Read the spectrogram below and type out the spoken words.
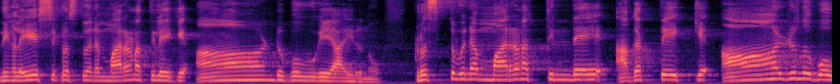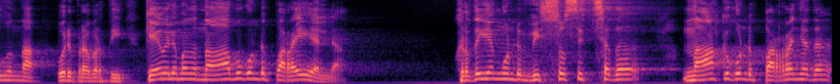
നിങ്ങൾ യേശു ക്രിസ്തുവിന്റെ മരണത്തിലേക്ക് ആണ്ടുപോവുകയായിരുന്നു. ക്രിസ്തുവിന്റെ മരണത്തിന്റെ അകത്തേക്ക് ആഴ്ന്നു പോകുന്ന ഒരു പ്രവൃത്തി. കേവലം അത് നാവുകൊണ്ട് പറയുകയല്ല. ഹൃദയം കൊണ്ട് വിശ്വസിച്ചത് നാക്കുകൊണ്ട് പറഞ്ഞത്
